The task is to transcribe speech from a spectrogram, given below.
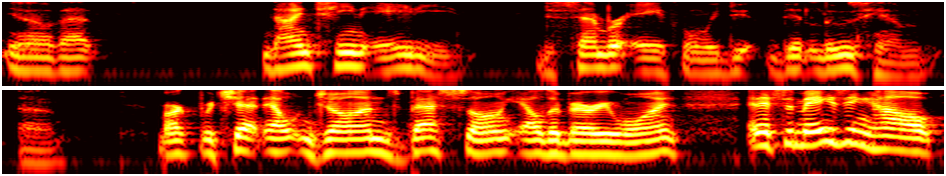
you know, that 1980, December 8th, when we did, lose him. Uh, Mark Burchett, Elton John's best song, Elderberry Wine. And it's amazing how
